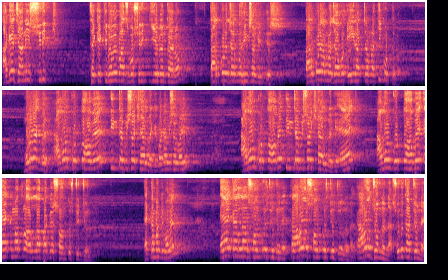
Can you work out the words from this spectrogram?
আগে জানি শিরিক থেকে কীভাবে বাঁচবো শিরিক কি এবং কেন? তারপরে জানব হিংসা বিদ্বেষ। তারপরে আমরা যাব এই রাত্রে আমরা কি করতে পারি? মনে রাখবেন, আমল করতে হবে তিনটা বিষয় খেয়াল রেখে। কয়টা বিষয় ভাই? আমল করতে হবে তিনটা বিষয় খেয়াল রেখে। এক, আমল করতে হবে একমাত্র আল্লাহ পাকের সন্তুষ্টির জন্য। এক নম্বর কি বলেন? এক আল্লাহর সন্তুষ্টির জন্য, কারও সন্তুষ্টির জন্য না। কারও জন্য না, শুধু কার জন্য?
